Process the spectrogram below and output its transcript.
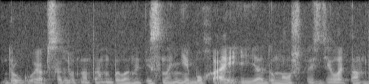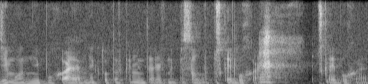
другую абсолютно. Там было написано «не бухай», и я думал, что сделать там «Димон не бухай», а мне кто-то в комментариях написал «да пускай бухает, пускай бухает».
